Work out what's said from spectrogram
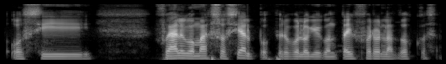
o si fue algo más social, pues, pero por lo que contáis fueron las dos cosas.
